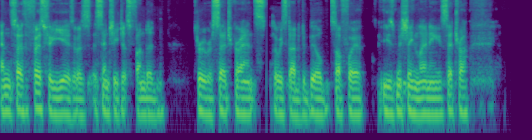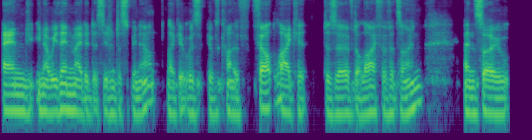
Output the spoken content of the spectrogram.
And so the first few years it was essentially just funded through research grants. So we started to build software, use machine learning, etc. And you know, we then made a decision to spin out. Like it was it was kind of felt like it deserved a life of its own. And so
